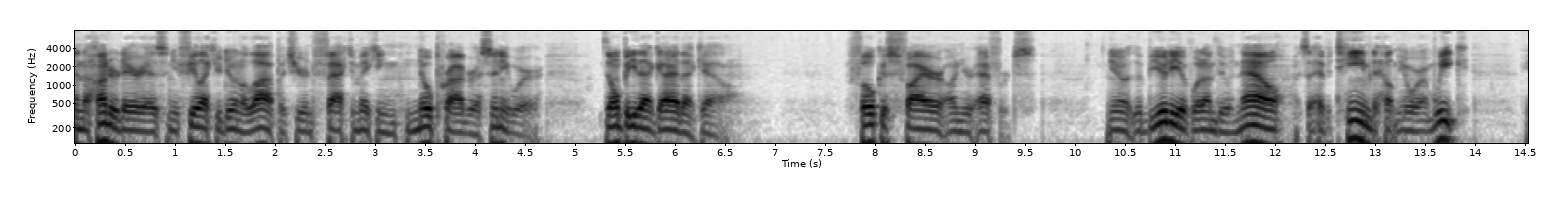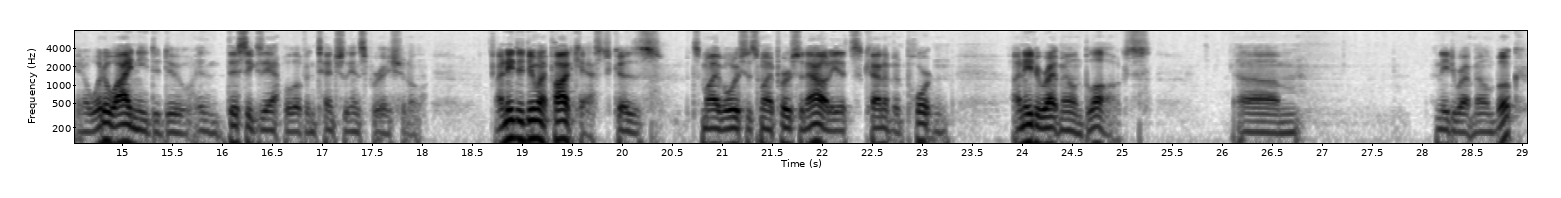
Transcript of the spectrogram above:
in 100 areas and you feel like you're doing a lot, but you're in fact making no progress anywhere. Don't be that guy or that gal. Focus fire on your efforts. You know, the beauty of what I'm doing now is I have a team to help me where I'm weak. You know, what do I need to do in this example of intentionally inspirational? I need to do my podcast because it's my voice, it's my personality, it's kind of important. I need to write my own blogs. Um, I need to write my own book.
